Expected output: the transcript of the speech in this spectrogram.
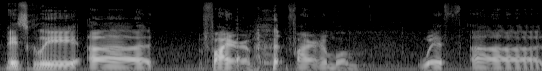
basically uh, Fire Em- Fire Emblem with uh,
